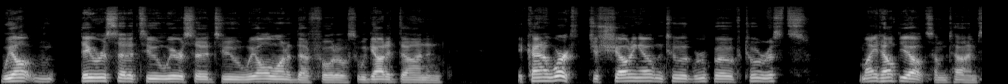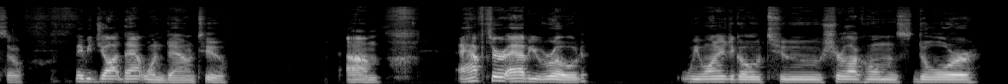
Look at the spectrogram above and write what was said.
we all they were set it to, we were set it to, we all wanted that photo, so we got it done, and it kind of worked. Just shouting out into a group of tourists might help you out sometimes. So maybe jot that one down too. Um, after Abbey Road, we wanted to go to Sherlock Holmes' door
